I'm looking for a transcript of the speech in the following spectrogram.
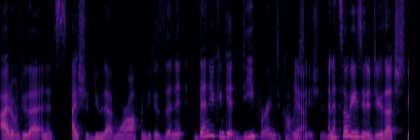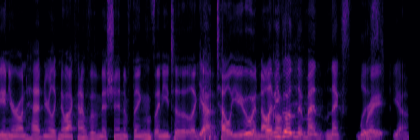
I don't do that and it's I should do that more often because then it then you can get deeper into conversation. And it's so easy to do that, just be in your own head, and you're like, no, I kind of have a mission of things I need to like Yeah. tell you and not. let me go to my next list. Right. Yeah.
